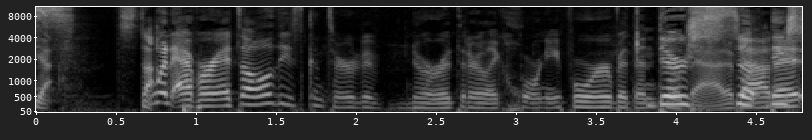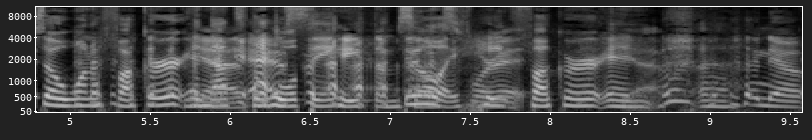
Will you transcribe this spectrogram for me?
Yeah. Stop. whatever it's all these conservative nerds that are like horny for her but then They're feel bad so about they it so want to fuck her, and Yeah, that's they the whole just thing. hate They themselves like for hate it. fuck her, and Yeah. uh, no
